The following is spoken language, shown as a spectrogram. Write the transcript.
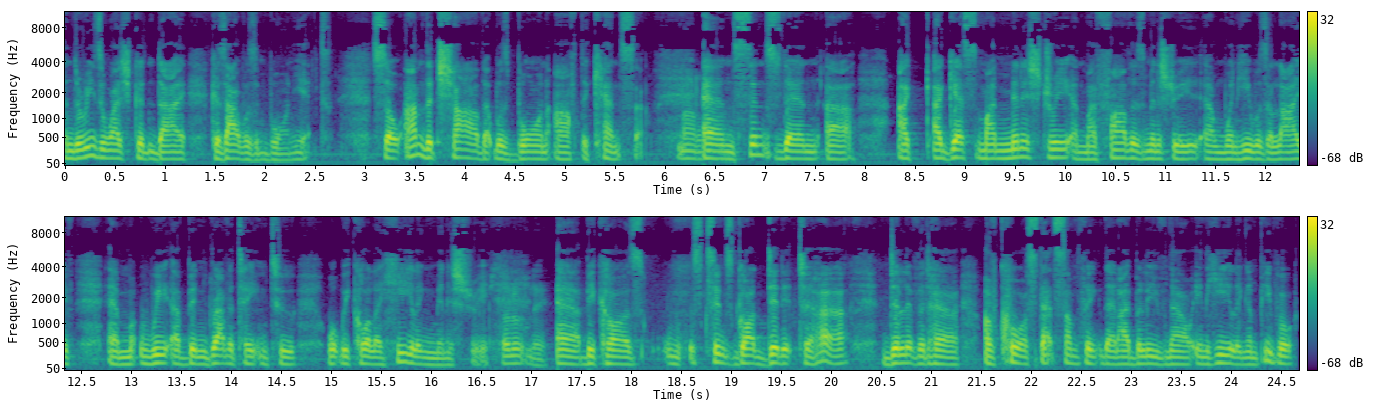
And the reason why she couldn't die because I wasn't born yet. So I'm the child that was born after cancer, and since then. Uh, I, I guess my ministry and my father's ministry, um, when he was alive, um, we have been gravitating to what we call a healing ministry Absolutely. uh, because since God did it to her, delivered her, of course, that's something that I believe now in healing. And people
